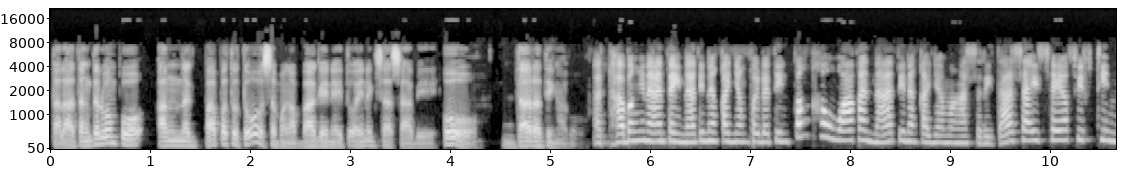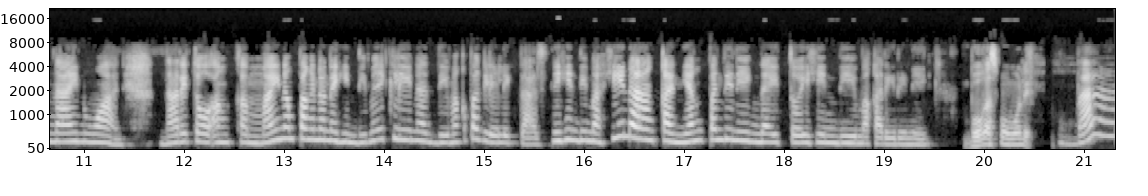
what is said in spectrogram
Talatang 20, ang nagpapatotoo sa mga bagay na ito ay nagsasabi, Oo, darating ako. At habang inaantay natin ang kanyang pagdating, panghawakan natin ang kanyang mga salita sa Isaiah 59.1. Narito ang kamay ng Panginoon na hindi maikli na di makapagliligtas, ni hindi mahina ang kanyang pandinig na ito'y hindi makaririnig. Bukas mo muli. Bye!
